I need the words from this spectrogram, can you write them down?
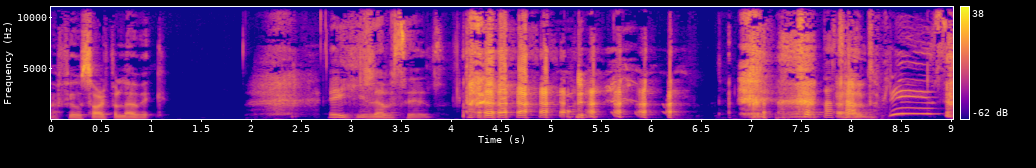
I feel sorry for Loic. he he loves it. That's Um, please.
